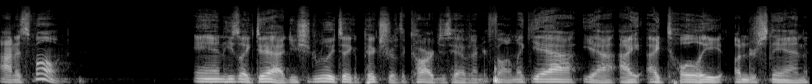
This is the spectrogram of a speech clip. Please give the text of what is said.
on his phone. And he's like, Dad, you should really take a picture of the car, just have it on your phone. I'm like, Yeah, yeah, I, I totally understand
